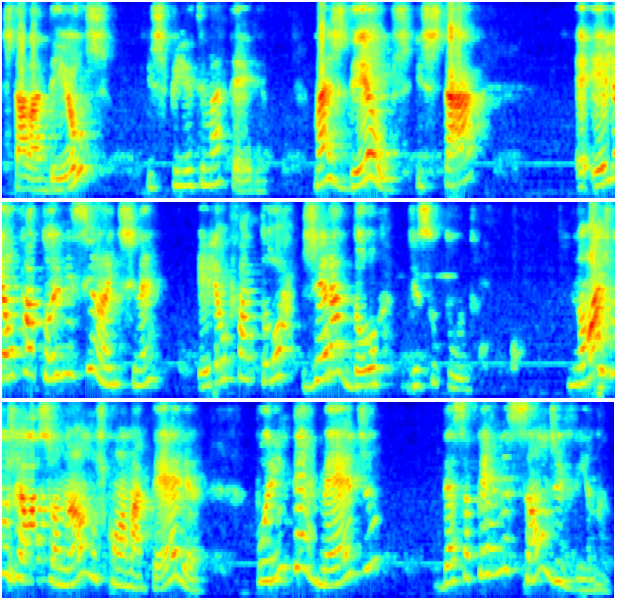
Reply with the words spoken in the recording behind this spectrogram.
Está lá Deus, Espírito e Matéria. Mas Deus está ele é o fator iniciante, né? Ele é o fator gerador disso tudo. Nós nos relacionamos com a matéria por intermédio dessa permissão divina.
